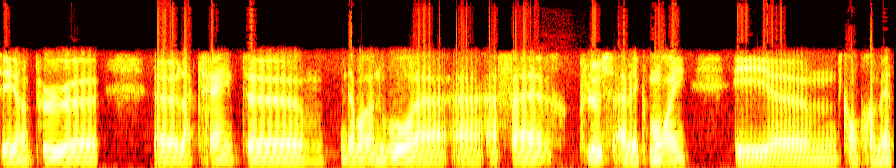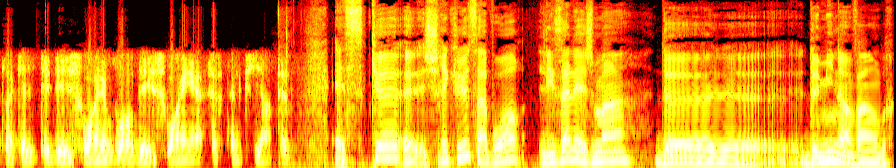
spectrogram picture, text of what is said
c'est un peu euh, la crainte euh, d'avoir à nouveau à, faire plus avec moins et euh, compromettre la qualité des soins, voire des soins à certaines clientèles. Est-ce que je serais curieux de savoir les allègements de, de mi-novembre?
